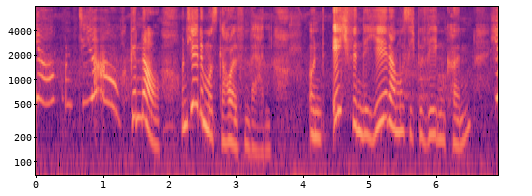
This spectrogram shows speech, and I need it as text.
Ja, und dir auch. Genau. Und jedem muss geholfen werden. Und ich finde, jeder muss sich bewegen können. Ja,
